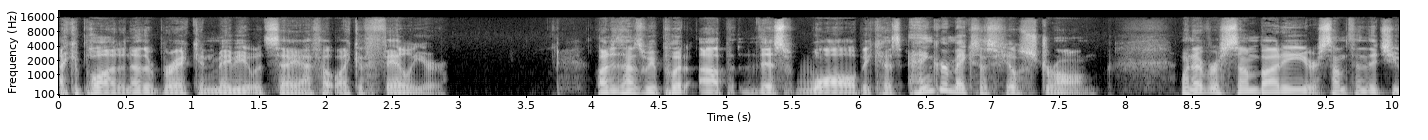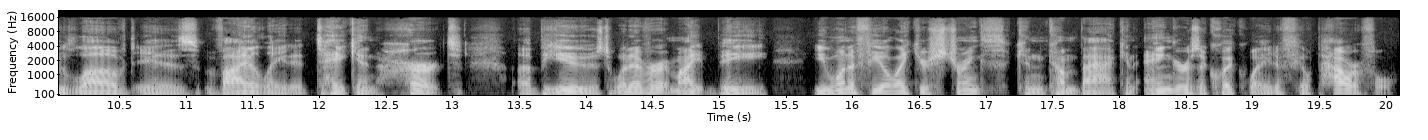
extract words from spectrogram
I could pull out another brick and maybe it would say I felt like a failure. A lot of times we put up this wall because anger makes us feel strong. Whenever somebody or something that you loved is violated, taken, hurt, abused, whatever it might be, you want to feel like your strength can come back, and anger is a quick way to feel powerful.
